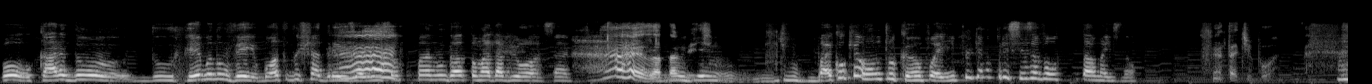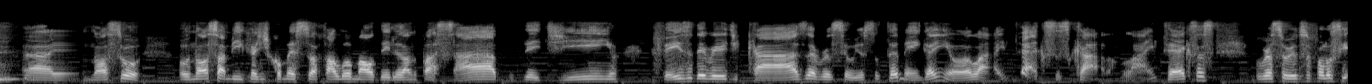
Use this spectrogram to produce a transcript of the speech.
Pô, o cara do, do remo não veio, bota do xadrez ah. aí só pra não dar, tomar WO, sabe? Ah, exatamente. Tipo, vai qualquer um pro campo aí, porque não precisa voltar mais, não. tá de boa. Nosso, o nosso amigo que a gente começou, falou mal dele lá no passado, dedinho fez o dever de casa, Russell Wilson também ganhou lá em Texas, cara. Lá em Texas, o Russell Wilson falou assim:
